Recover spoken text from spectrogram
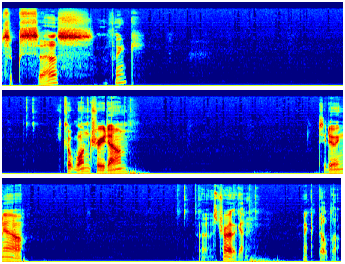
Success, I think. You cut one tree down. What's he doing now? Uh, let's try it again. Make it build up.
